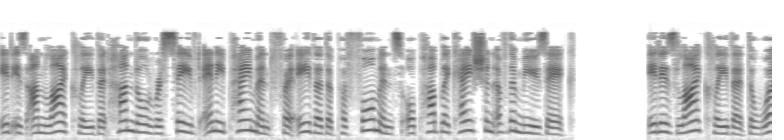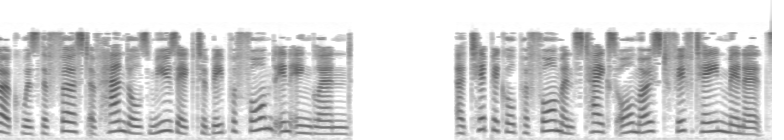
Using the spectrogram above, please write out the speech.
it is unlikely that Handel received any payment for either the performance or publication of the music. It is likely that the work was the first of Handel's music to be performed in England. A typical performance takes almost 15 minutes.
